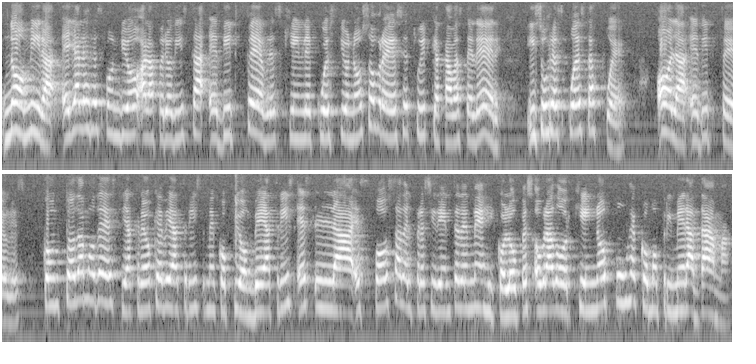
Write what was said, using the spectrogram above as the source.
No, mira, ella le respondió a la periodista Edith Febles, quien le cuestionó sobre ese tweet que acabas de leer, y su respuesta fue, hola Edith Febles, con toda modestia, creo que Beatriz me copió. Beatriz es la esposa del presidente de México, López Obrador, quien no funge como primera dama.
